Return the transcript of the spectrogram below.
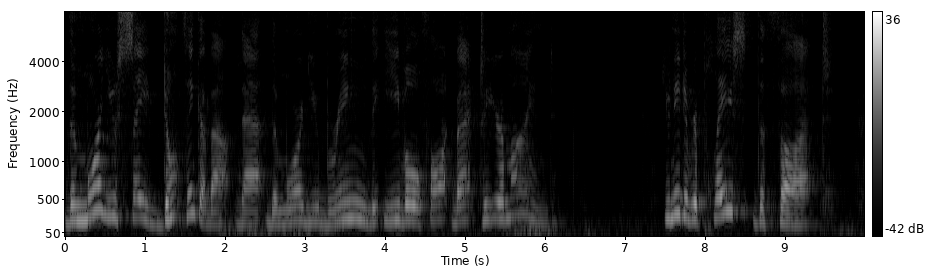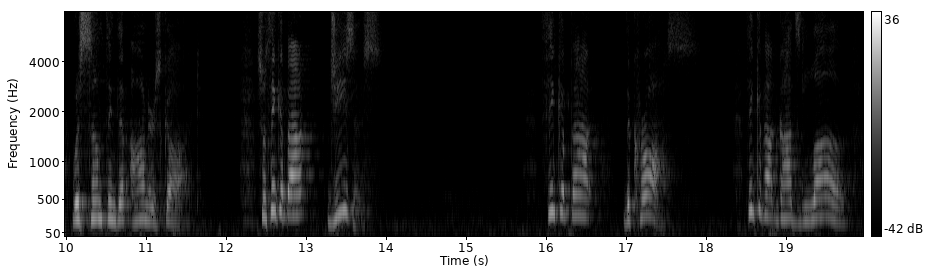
The more you say, don't think about that, the more you bring the evil thought back to your mind. You need to replace the thought with something that honors God. So think about Jesus. Think about the cross. Think about God's love.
